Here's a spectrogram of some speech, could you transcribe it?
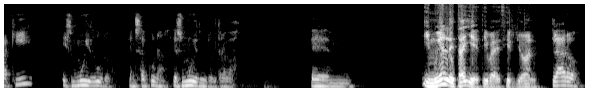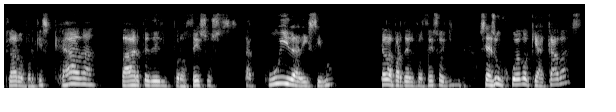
aquí es muy duro, en Sakuna, es muy duro el trabajo. Em, y muy al detalle, te iba a decir, Joan. Claro, claro, porque es cada parte del proceso está cuidadísimo. Cada parte del proceso. O sea, es un juego que acabas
